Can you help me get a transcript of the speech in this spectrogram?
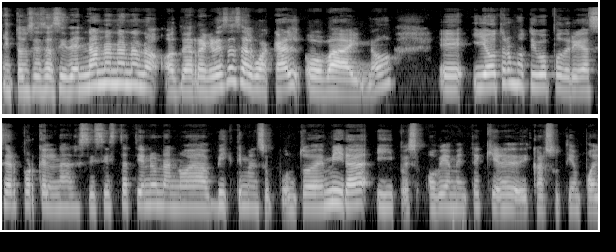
Entonces, así de, no, no, no, no, no, o te regresas al huacal o bye, ¿no? Eh, y otro motivo podría ser porque el narcisista tiene una nueva víctima en su punto de mira y pues obviamente quiere dedicar su tiempo a,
